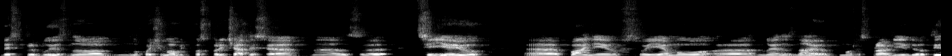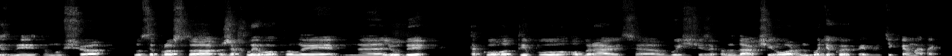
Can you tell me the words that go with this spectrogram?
десь приблизно ну хоче, мабуть, посперечатися е, з цією е, пані в своєму, е, ну я не знаю, може справді ідіотизмі, тому що ну це просто жахливо, коли е, люди такого типу обираються вищий законодавчий орган будь-якої країни, тільки Америки,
